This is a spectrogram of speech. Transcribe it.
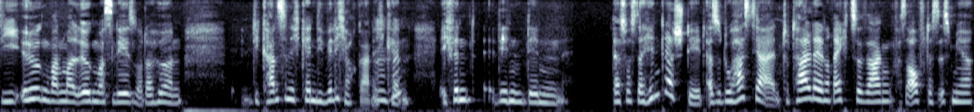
die irgendwann mal irgendwas lesen oder hören, die kannst du nicht kennen, die will ich auch gar nicht kennen. Ich finde den, den, das, was dahinter steht, also du hast ja total dein Recht zu sagen, pass auf, das ist mir,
